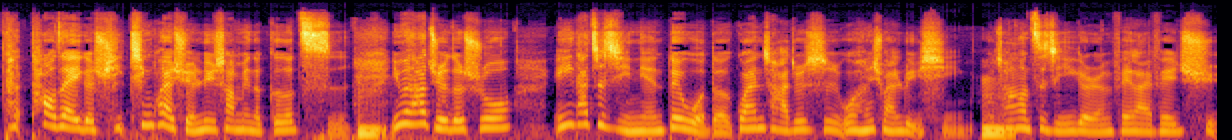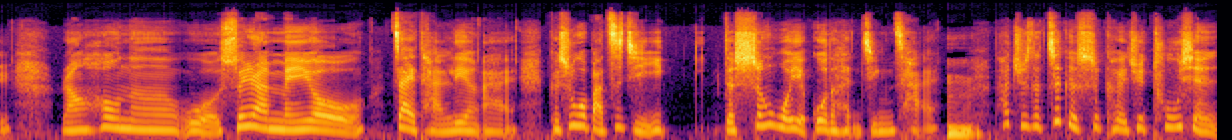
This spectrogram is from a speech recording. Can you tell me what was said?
套套在一个轻轻快旋律上面的歌词，嗯因为他觉得说，诶，他这几年对我的观察就是，我很喜欢旅行，嗯我常常自己一个人飞来飞去。然后呢，我虽然没有再谈恋爱，可是我把自己一的生活也过得很精彩。嗯他觉得这个是可以去凸显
